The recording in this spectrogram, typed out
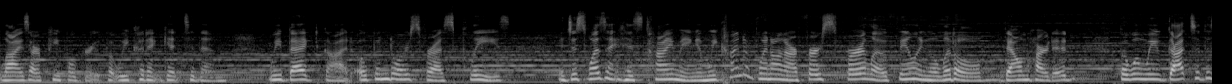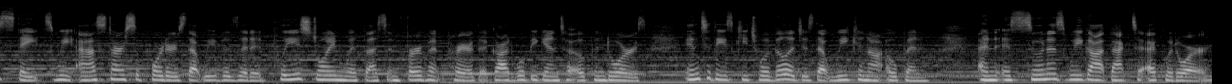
lies our people group, but we couldn't get to them, we begged God, open doors for us, please. It just wasn't His timing, and we kind of went on our first furlough feeling a little downhearted but when we got to the States, we asked our supporters that we visited, please join with us in fervent prayer that God will begin to open doors into these Quechua villages that we cannot open. And as soon as we got back to Ecuador,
